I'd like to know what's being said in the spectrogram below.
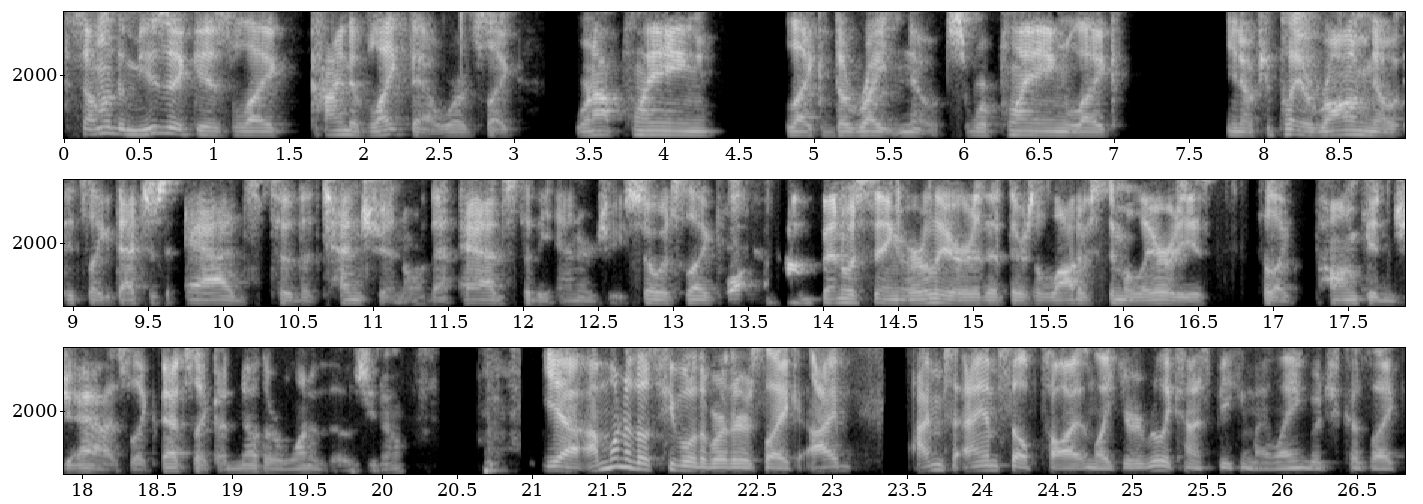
some of the music is like kind of like that where it's like we're not playing like the right notes. We're playing like you know, if you play a wrong note, it's like that just adds to the tension or that adds to the energy. So it's like Well- um, Ben was saying earlier that there's a lot of similarities to like punk and jazz. Like that's like another one of those, you know? Yeah, I'm one of those people that where there's like I I'm I am self-taught and like you're really kind of speaking my language because like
